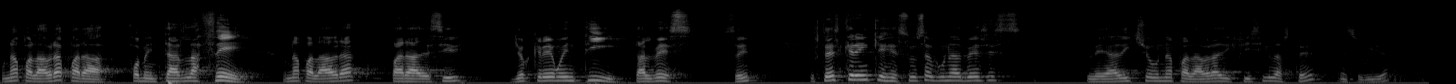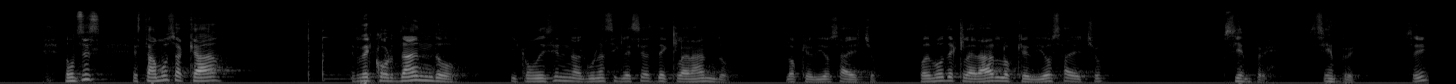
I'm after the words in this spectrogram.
una palabra para fomentar la fe, una palabra para decir, yo creo en ti, tal vez, ¿sí? ¿Ustedes creen que Jesús algunas veces le ha dicho una palabra difícil a usted en su vida? Entonces, estamos acá recordando y como dicen en algunas iglesias, declarando lo que Dios ha hecho. Podemos declarar lo que Dios ha hecho siempre, siempre. ¿Sí?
